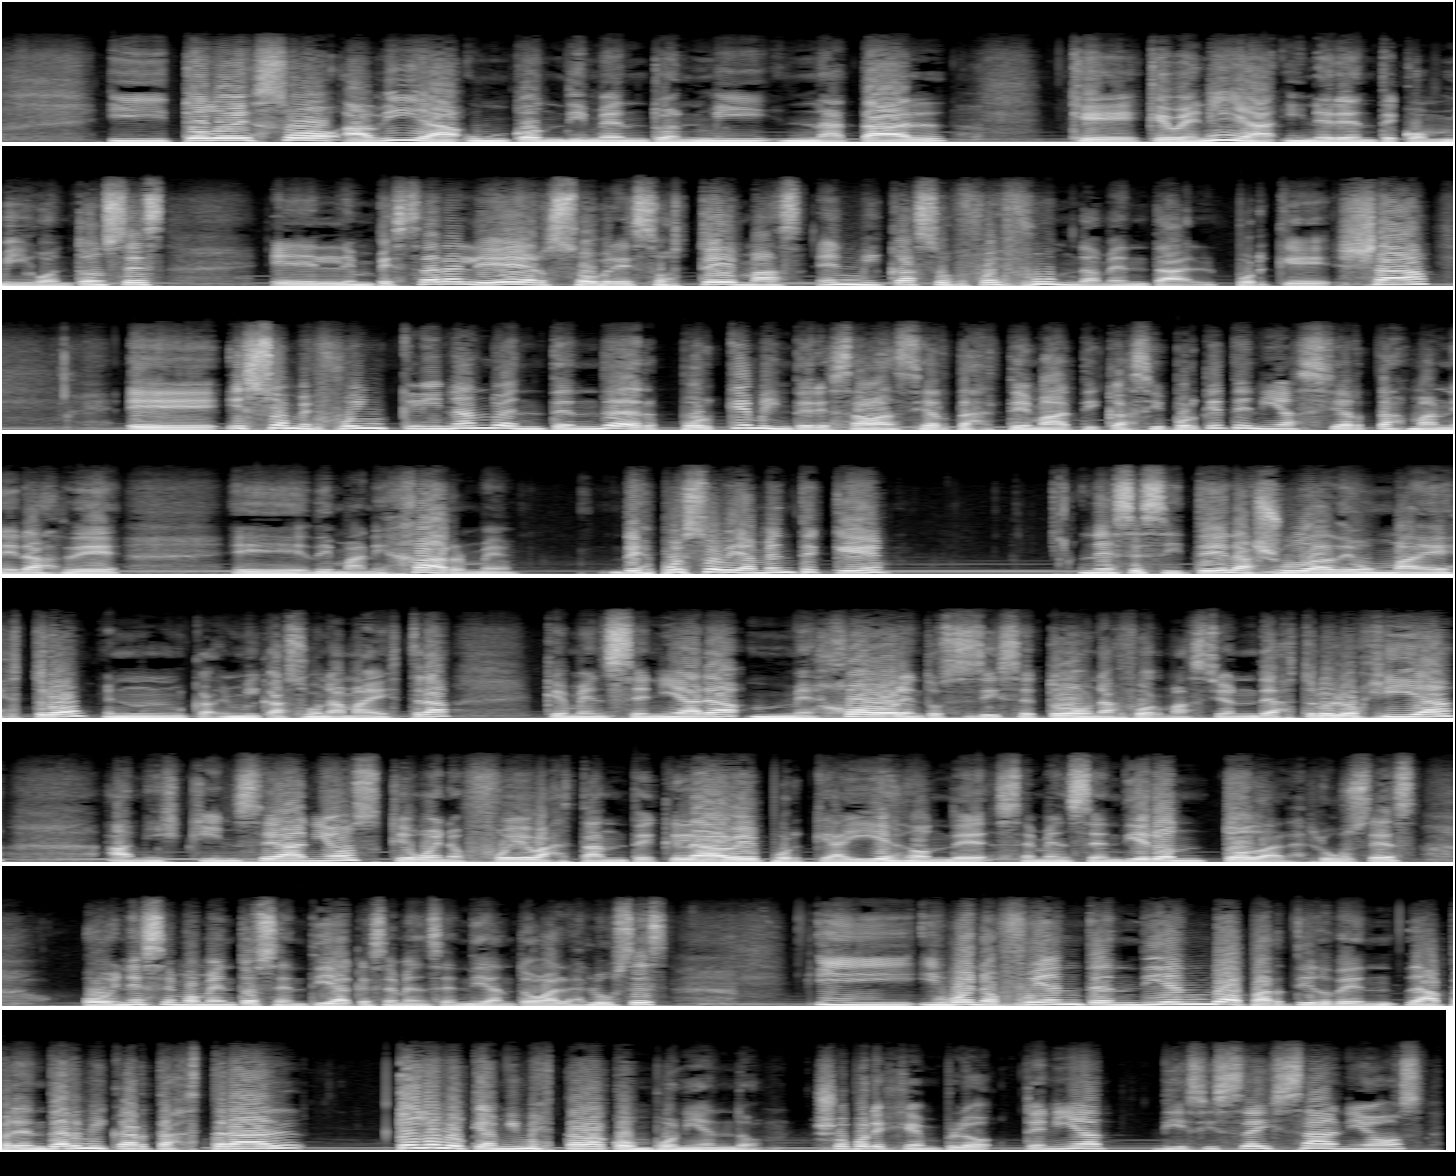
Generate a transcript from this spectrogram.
y todo eso había un condimento en mí natal que, venía inherente conmigo. Entonces, el empezar a leer sobre esos temas en mi caso fue fundamental porque ya eh, eso me fue inclinando a entender por qué me interesaban ciertas temáticas y por qué tenía ciertas maneras de, eh, de manejarme. Después obviamente que necesité la ayuda de un maestro, en, mi caso una maestra, que me enseñara mejor, entonces hice toda una formación de astrología a mis 15 años, que bueno, fue bastante clave porque ahí es donde se me encendieron todas las luces, o en ese momento sentía que se me encendían todas las luces, y, bueno, fui entendiendo a partir de aprender mi carta astral todo lo que a mí me estaba componiendo. Yo, por ejemplo, tenía 16 años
